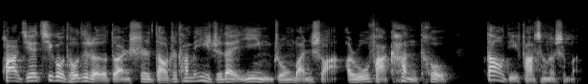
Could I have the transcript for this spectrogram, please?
华尔街机构投资者的短视导致他们一直在阴影中玩耍，而无法看透到底发生了什么，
